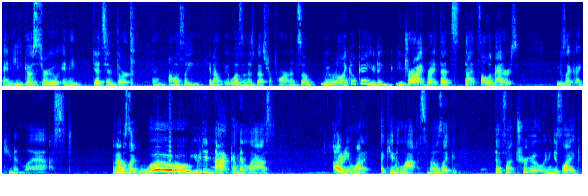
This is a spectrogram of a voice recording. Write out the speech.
And he goes through and he gets in third. And honestly, you know, it wasn't his best performance. So we were like, okay, you did, you tried, right? That's that's all that matters. He was like, I came in last. And I was like, whoa, you did not come in last. I don't even want it. I came in last. And I was like, that's not true. And he's like,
